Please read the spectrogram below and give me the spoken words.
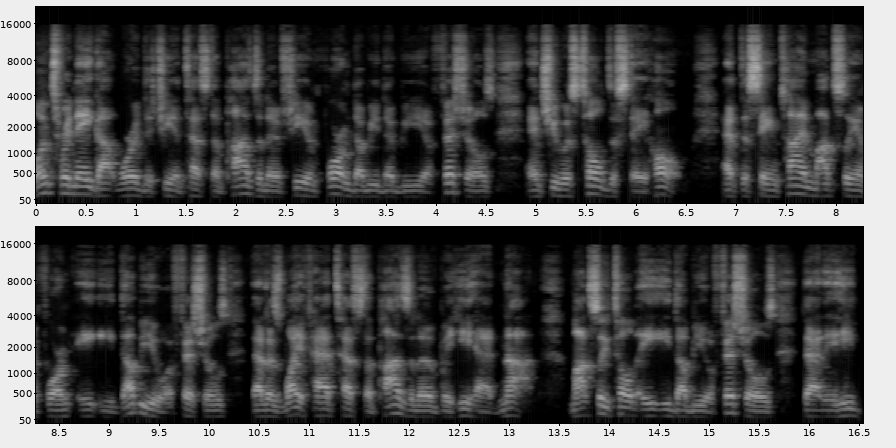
Once Renee got word that she had tested positive, she informed WWE officials and she was told to stay home. At the same time, Moxley informed AEW officials that his wife had tested positive, but he had not. Moxley told AEW officials that he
